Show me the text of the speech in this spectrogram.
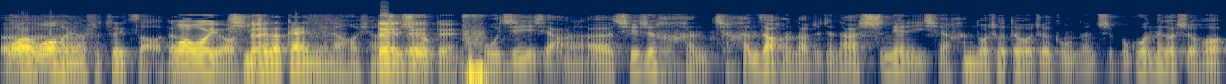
呃沃尔沃好像是最早的，沃尔沃有提这个概念的，好像对是其实对普及一下，呃，其实很很早很早之前，大概十年以前，很多车都有这个功能，只不过那个时候，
